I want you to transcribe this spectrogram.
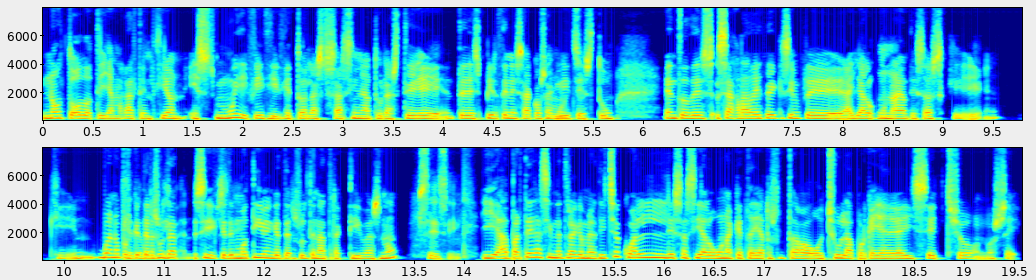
no todo te llama la atención. Es muy difícil que todas las asignaturas te, te despierten esa cosa que dices tú. Entonces, se agradece que siempre haya alguna de esas que, que bueno, porque te te, resulta, motiven, sí, que te motiven, que te resulten atractivas, ¿no? Sí, sí. Y aparte de esa asignatura que me has dicho, ¿cuál es así alguna que te haya resultado chula porque hayáis hecho, no sé,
